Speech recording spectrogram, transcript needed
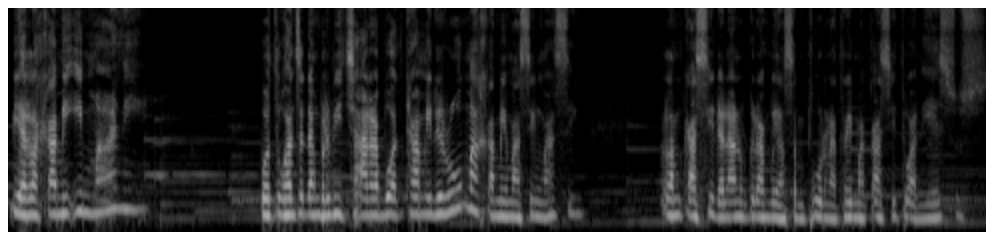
Biarlah kami imani bahwa Tuhan sedang berbicara buat kami di rumah kami masing-masing. Dalam kasih dan anugerahmu yang sempurna. Terima kasih Tuhan Yesus.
